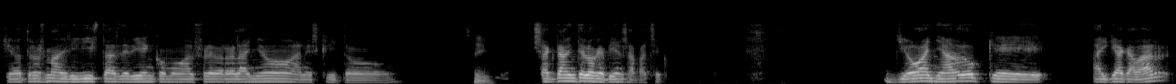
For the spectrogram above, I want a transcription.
que otros madridistas de bien como Alfredo Relaño han escrito Sí. exactamente lo que piensa Pacheco. Yo añado que hay que acabar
